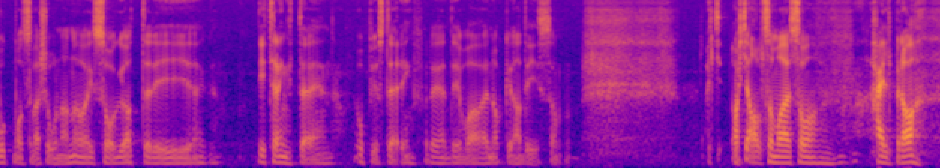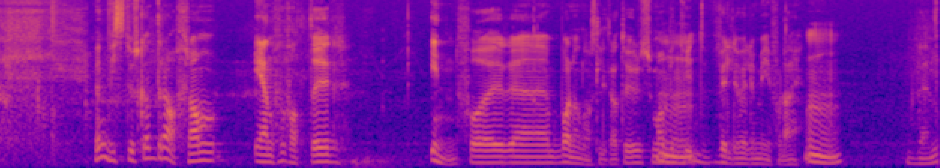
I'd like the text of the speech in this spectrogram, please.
bokmålsversjonene, og jeg så jo at de, de trengte en oppjustering. For det, det, var noen av de som Det var ikke alt som var så helt bra. Men hvis du skal dra fram en forfatter innenfor barne- og ungdomslitteratur som har mm. betydd mm. veldig, veldig mye for deg mm hvem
